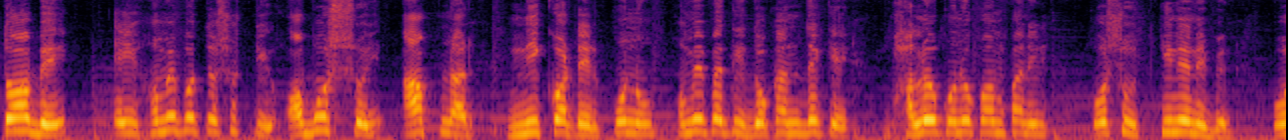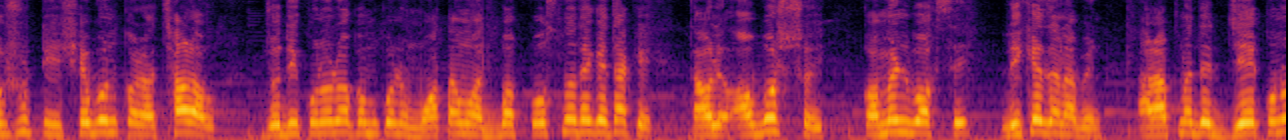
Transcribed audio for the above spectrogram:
তবে এই হোমিওপ্যাথি ওষুধটি অবশ্যই আপনার নিকটের কোনো হোমিওপ্যাথি দোকান থেকে ভালো কোনো কোম্পানির ওষুধ কিনে নেবেন। ওষুধটি সেবন করা ছাড়াও যদি কোনো রকম কোনো মতামত বা প্রশ্ন থেকে থাকে, তাহলে অবশ্যই কমেন্ট বক্সে লিখে জানাবেন। আর আপনাদের যে কোনো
